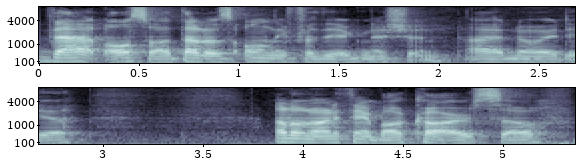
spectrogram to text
that. Also, I thought it was only for the ignition. I had no idea. I don't know anything about cars, so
